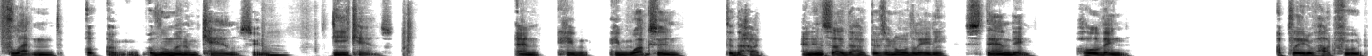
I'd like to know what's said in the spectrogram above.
flattened uh, aluminum cans, you know, mm. ghee cans. And he he walks in to the hut, and inside the hut there's an old lady standing, holding a plate of hot food.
